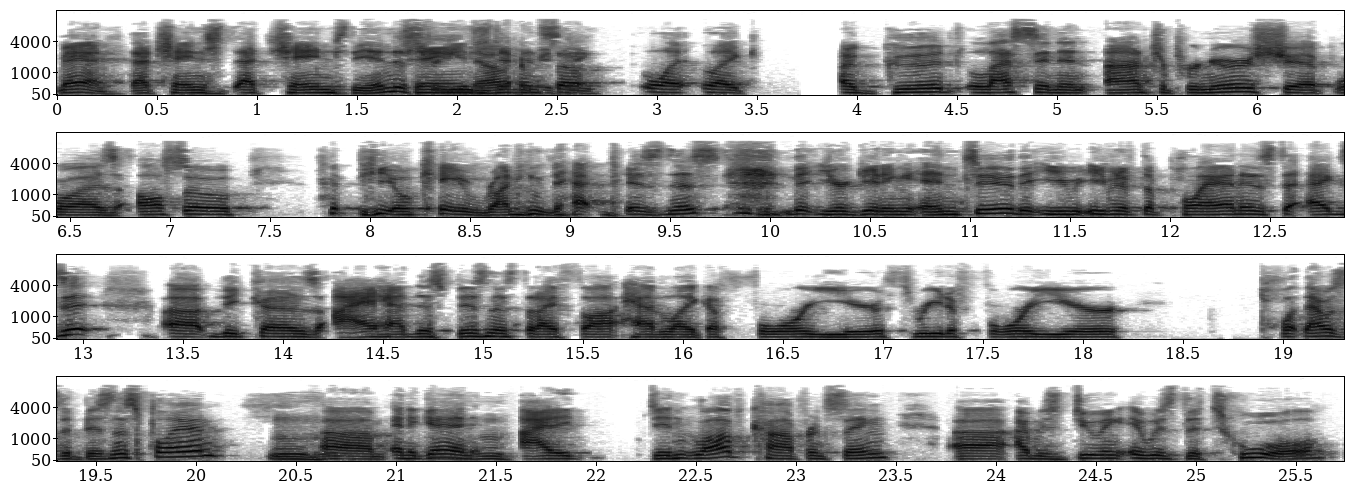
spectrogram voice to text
man that changed that changed the industry changed you know? Everything. and so like like a good lesson in entrepreneurship was also be okay running that business that you're getting into that you even if the plan is to exit uh, because i had this business that i thought had like a four year three to four year pl- that was the business plan mm-hmm. um, and again mm-hmm. i didn't love conferencing uh, i was doing it was the tool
